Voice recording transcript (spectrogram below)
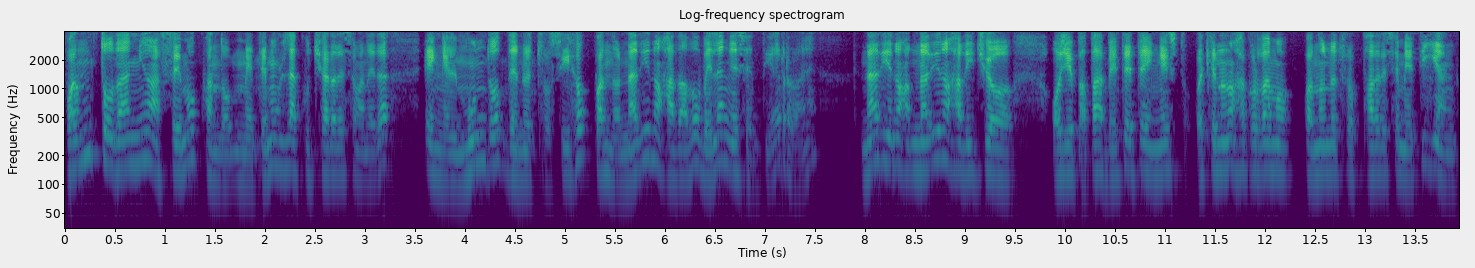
¿Cuánto daño hacemos cuando metemos la cuchara de esa manera en el mundo de nuestros hijos cuando nadie nos ha dado vela en ese entierro? ¿eh? Nadie, nos, nadie nos ha dicho, oye papá, métete en esto. O es que no nos acordamos cuando nuestros padres se metían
